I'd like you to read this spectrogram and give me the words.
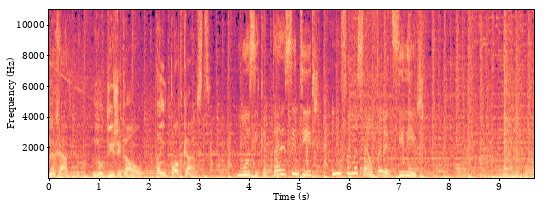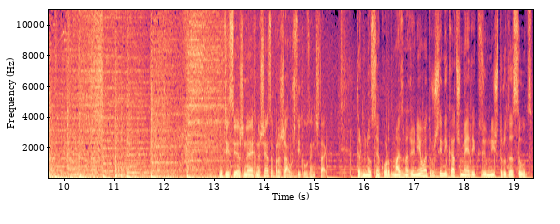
Na rádio, no digital, em podcast. Música para sentir, informação para decidir. Notícias na Renascença, para já os títulos em destaque. Terminou-se em acordo mais uma reunião entre os sindicatos médicos e o Ministro da Saúde.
